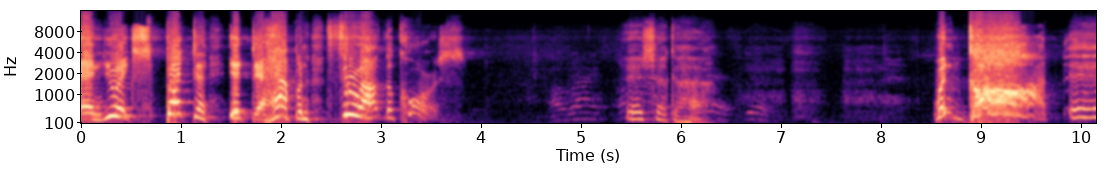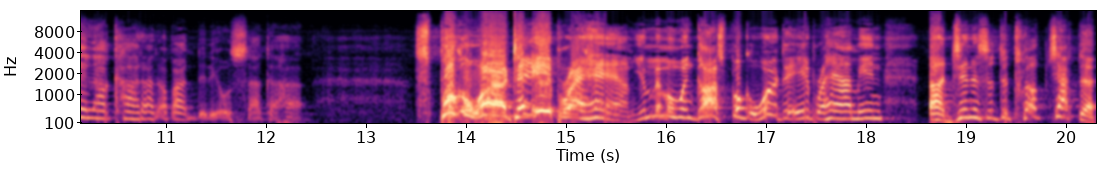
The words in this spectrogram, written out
and you expect it to happen throughout the course. When eh, God spoke a word to Abraham, you remember when God spoke a word to Abraham in uh, Genesis, the 12th chapter,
